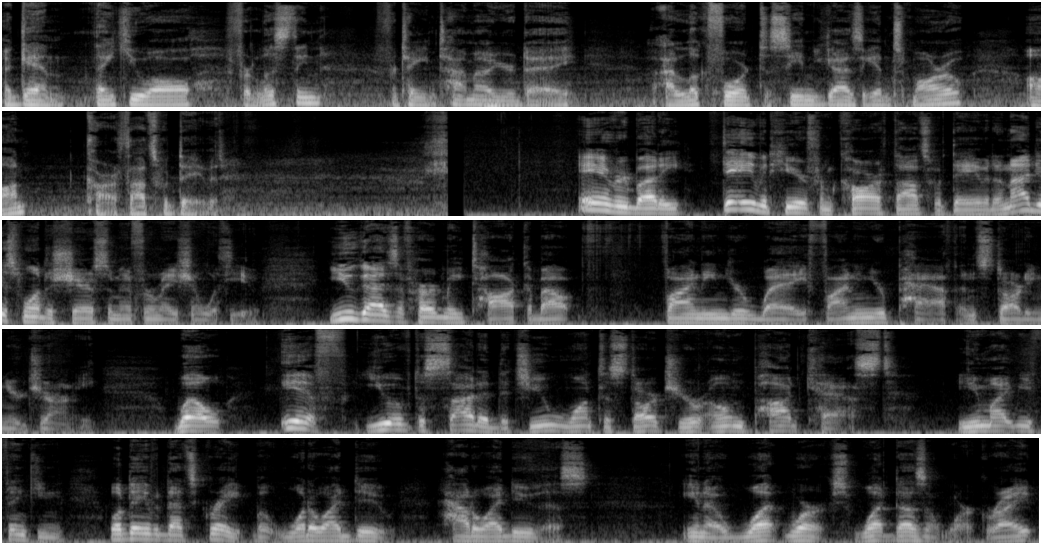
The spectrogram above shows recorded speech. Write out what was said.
again, thank you all for listening, for taking time out of your day. I look forward to seeing you guys again tomorrow on Car Thoughts with David. Hey everybody, David here from Car Thoughts with David, and I just want to share some information with you. You guys have heard me talk about finding your way, finding your path, and starting your journey. Well, if you have decided that you want to start your own podcast, you might be thinking, well, David, that's great, but what do I do? How do I do this? You know, what works? What doesn't work, right?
